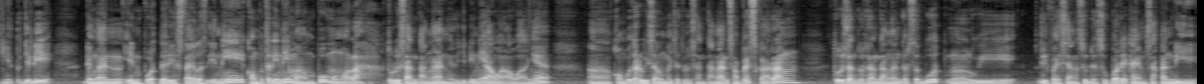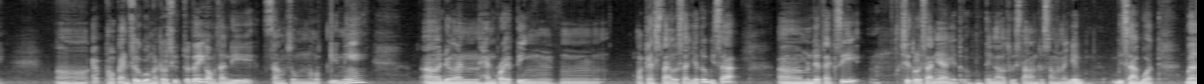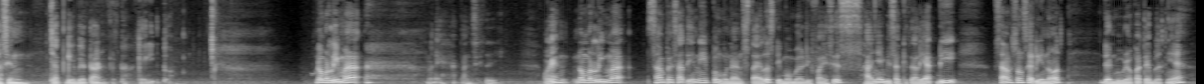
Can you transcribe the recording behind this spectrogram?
gitu. Jadi dengan input dari stylus ini komputer ini mampu mengolah tulisan tangan gitu. Jadi ini awal-awalnya uh, komputer bisa membaca tulisan tangan sampai sekarang tulisan-tulisan tangan tersebut melalui device yang sudah support ya kayak misalkan di uh, Apple Pencil gue nggak tahu sih contohnya kalau misalnya di Samsung Note ini uh, dengan handwriting hmm, pakai stylus saja tuh bisa uh, mendeteksi si tulisannya gitu. Tinggal tulis tangan tulis tangan aja bisa buat balasin chat gebetan gitu kayak gitu. Nomor 5 Eh, apaan sih tadi? Oke, nomor 5 sampai saat ini penggunaan stylus di mobile devices hanya bisa kita lihat di Samsung seri Note dan beberapa tabletnya,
